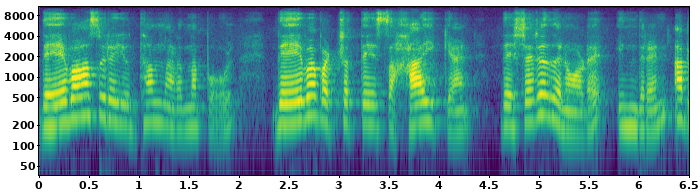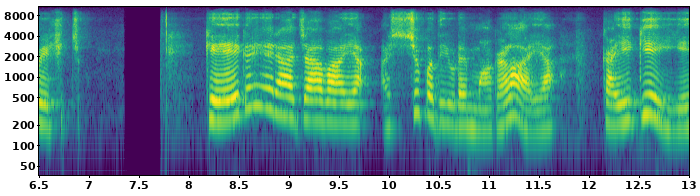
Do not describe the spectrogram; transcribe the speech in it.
ദേവാസുര യുദ്ധം നടന്നപ്പോൾ ദേവപക്ഷത്തെ സഹായിക്കാൻ ദശരഥനോട് ഇന്ദ്രൻ അപേക്ഷിച്ചു. കേകയ രാജാവായ അശ്വപതിയുടെ മകളായ കൈകേയിയെ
